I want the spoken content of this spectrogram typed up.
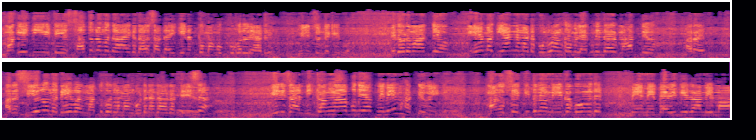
මගේ ජීවිතයේ සතුටම දායක දවස් අදයි කියන එක මම ඔප්පු කරලා යාට මිනිස්සුන්ට කිව්වා. එතකොට මහත්තයෝ එහෙම කියන්න මට පුළුවන්කම ලැබුණේ දා මහත්තයෝ අර අර සියලුම දේවල් මතු කරලා මම ගොඩනගාගත්ත නිසා ඒ නිසා නිකන් ආපු දෙයක් නෙමෙයි මහත්තයෝ මේක. මිනිස්සෙක් හිතනවා මේක කොහොමද මේ මේ පැවිදිලා මේ මා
